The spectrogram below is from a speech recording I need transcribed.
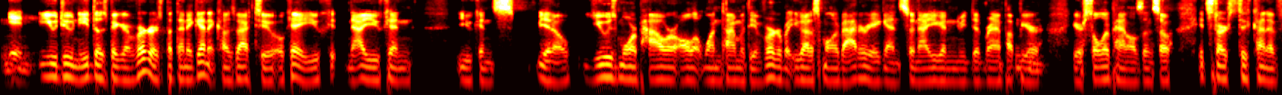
it mm-hmm. you do need those bigger inverters. But then again, it comes back to okay, you could now you can you can you know use more power all at one time with the inverter but you got a smaller battery again so now you're going to need to ramp up mm-hmm. your your solar panels and so it starts to kind of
